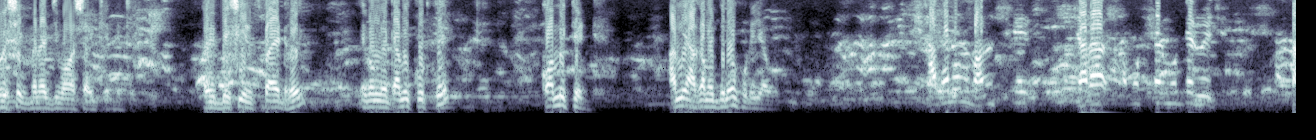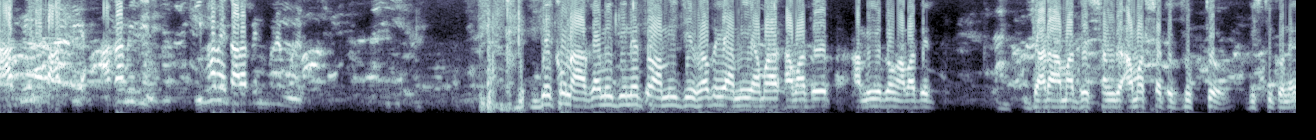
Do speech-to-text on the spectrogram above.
অভিষেক ব্যানার্জি মহাশয়কে দেখে আমি বেশি ইন্সপায়ার্ড হই এবং এটা আমি করতে কমিটেড আমি আগামী দিনেও করে যাব। সাধারণ মানুষকে যারা সমস্যার মধ্যে রয়েছে, তাদের পাশে আগামী দিনে কীভাবে দাঁড়াবেন বলে মনে করছে দেখুন, আগামী দিনে তো আমি যেভাবে আমি আমার, আমাদের, আমি এবং আমাদের যারা আমাদের সঙ্গে, আমার সাথে যুক্ত দৃষ্টিকোণে,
